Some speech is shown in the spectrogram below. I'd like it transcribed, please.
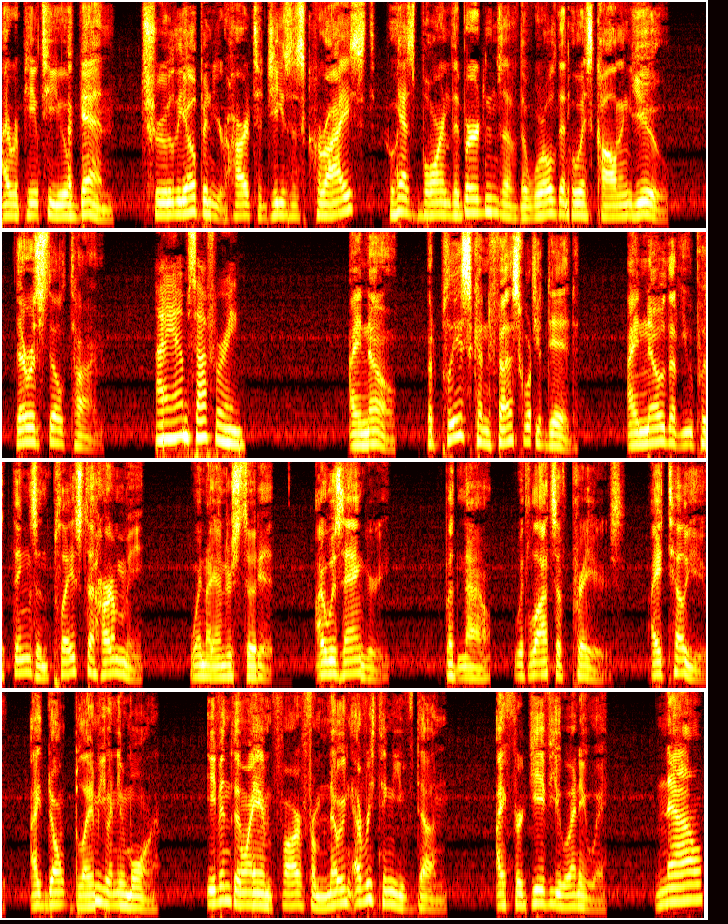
I repeat to you again, truly open your heart to Jesus Christ, who has borne the burdens of the world and who is calling you. There is still time. I am suffering. I know, but please confess what you did. I know that you put things in place to harm me. When I understood it, I was angry. But now, with lots of prayers, I tell you, I don't blame you anymore. Even though I am far from knowing everything you've done, I forgive you anyway. Now,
